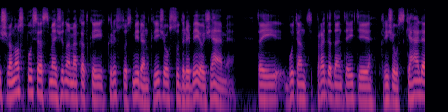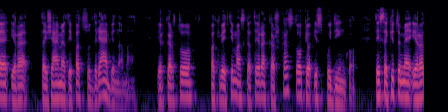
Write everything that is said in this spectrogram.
Iš vienos pusės mes žinome, kad kai Kristus mirė ant kryžiaus, sudrebėjo žemė. Tai būtent pradedant eiti kryžiaus kelią yra ta žemė taip pat sudrebinama. Ir kartu pakvietimas, kad tai yra kažkas tokio įspūdingo tai sakytume yra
